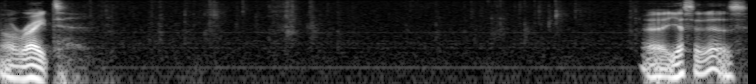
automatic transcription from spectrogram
All right. Uh, yes, it is.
